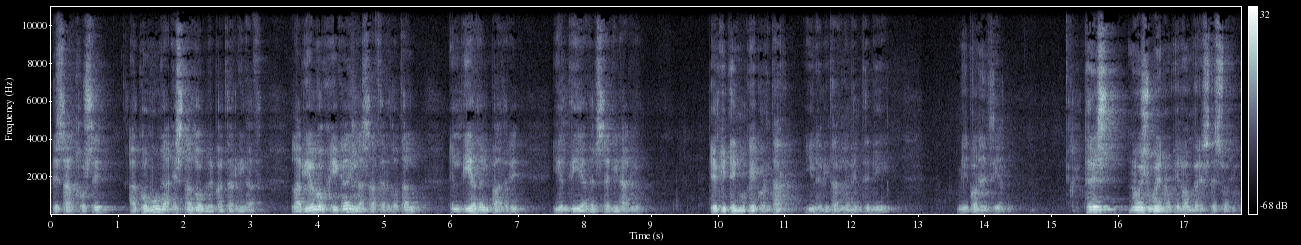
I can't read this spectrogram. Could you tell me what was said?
de San José acomuna esta doble paternidad, la biológica y la sacerdotal, el día del Padre y el día del seminario. Y aquí tengo que cortar inevitablemente mi, mi ponencia. Tres, no es bueno que el hombre esté solo.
